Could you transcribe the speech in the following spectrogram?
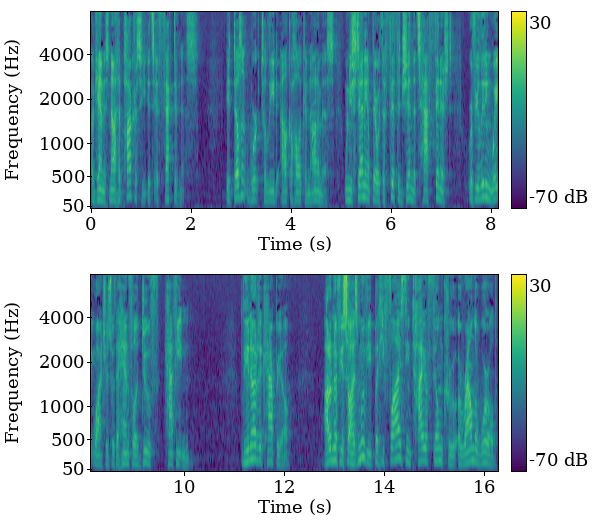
again, is not hypocrisy, it's effectiveness. It doesn't work to lead Alcoholic Anonymous when you're standing up there with a fifth of gin that's half finished, or if you're leading Weight Watchers with a handful of doof half eaten. Leonardo DiCaprio, I don't know if you saw his movie, but he flies the entire film crew around the world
